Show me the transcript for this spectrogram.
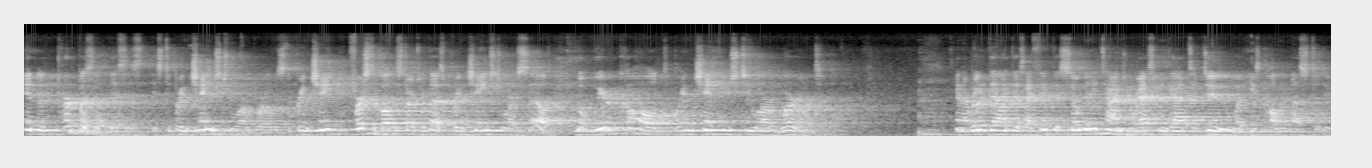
And the purpose of this is, is to bring change to our world, is to bring change. First of all, it starts with us, bring change to ourselves. But we're called to bring change to our world. And I wrote it down like this I think that so many times we're asking God to do what He's calling us to do.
